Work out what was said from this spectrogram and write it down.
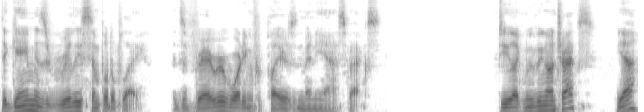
The game is really simple to play. It's very rewarding for players in many aspects. Do you like moving on tracks? Yeah?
